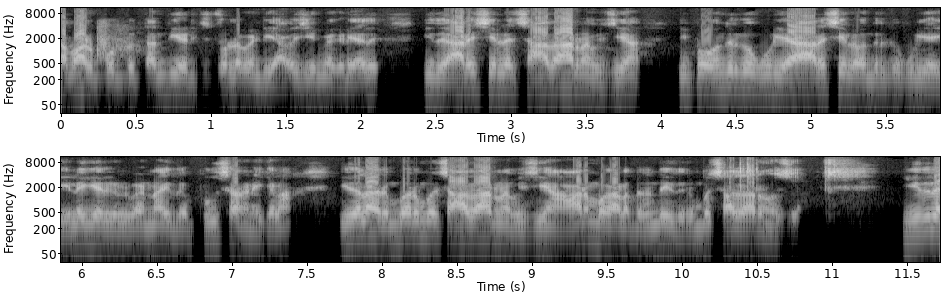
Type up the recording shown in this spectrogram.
தபால் போட்டு தந்தி அடிச்சு சொல்ல வேண்டிய அவசியமே கிடையாது. இது அரசியலில் சாதாரண விஷயம். இப்போ வந்திருக்கக்கூடிய அரசியல் வந்திருக்கக்கூடிய இளைஞர்கள் வேணால் இதை புதுசா நினைக்கலாம். இதெல்லாம் ரொம்ப ரொம்ப சாதாரண விஷயம். ஆரம்ப காலத்துல இருந்து இது ரொம்ப சாதாரண விஷயம். இதுல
